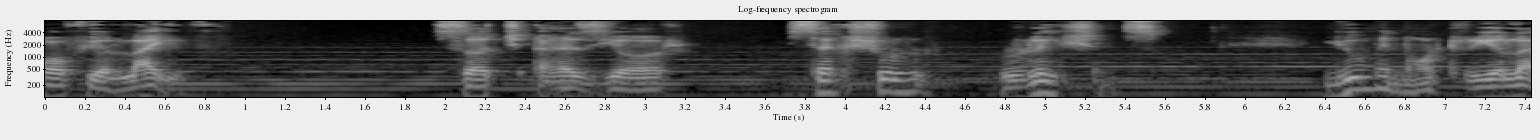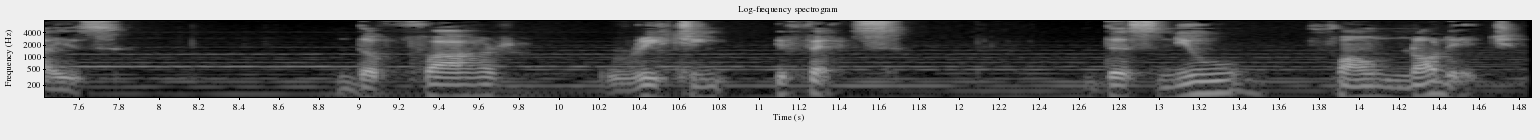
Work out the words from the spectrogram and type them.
of your life, such as your sexual relations, you may not realize the far reaching effects this new found knowledge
